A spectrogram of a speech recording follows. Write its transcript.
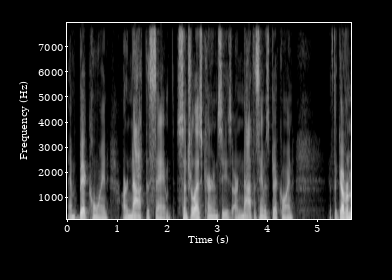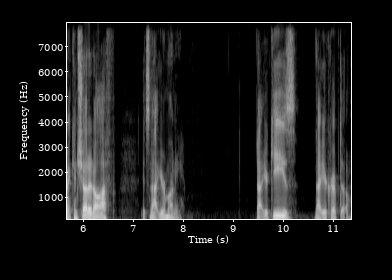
and bitcoin are not the same. Centralized currencies are not the same as bitcoin. If the government can shut it off, it's not your money, not your keys, not your crypto.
